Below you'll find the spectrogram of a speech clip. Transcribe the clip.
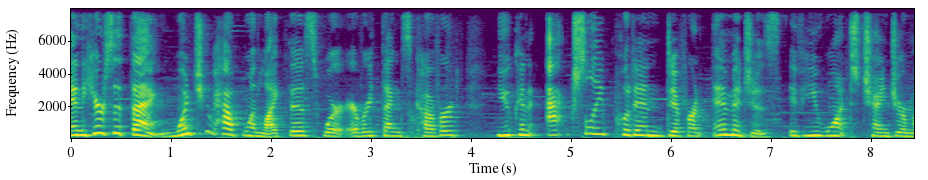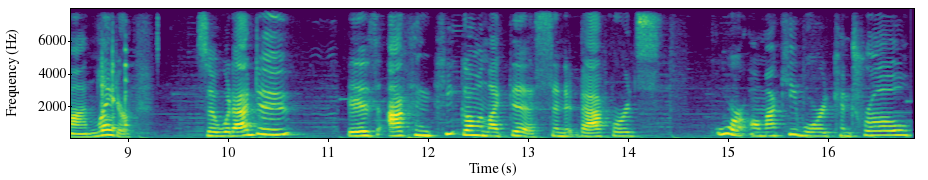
And here's the thing, once you have one like this where everything's covered, you can actually put in different images if you want to change your mind later. So what I do is I can keep going like this, send it backwards, or on my keyboard, control,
